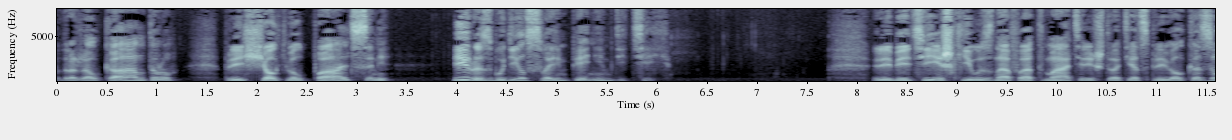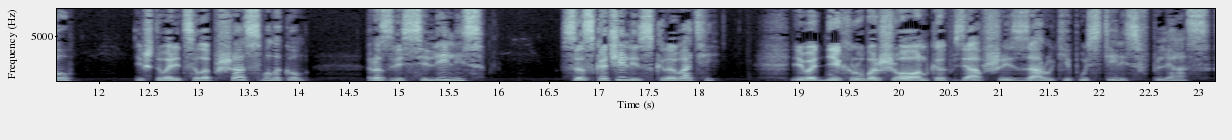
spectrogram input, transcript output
подражал кантору, прищелкивал пальцами и разбудил своим пением детей. Ребятишки, узнав от матери, что отец привел козу и что варится лапша с молоком, развеселились, соскочили с кроватей и в одних рубашонках, взявшись за руки, пустились в пляс,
